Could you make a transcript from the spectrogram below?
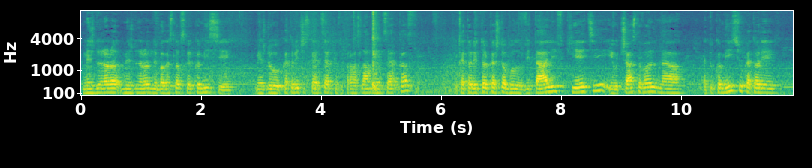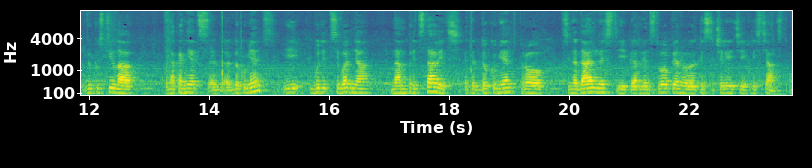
Международной богословской комиссии между католической церковью и православной церковью, и который только что был в Италии, в Киете, и участвовал на эту комиссию, которая выпустила, наконец, документ, и будет сегодня нам представить этот документ про синодальность и первенство первого тысячелетия христианства.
